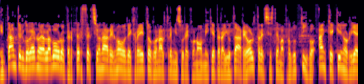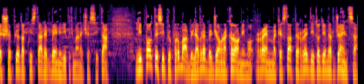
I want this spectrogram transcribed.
Intanto il governo è al lavoro per perfezionare il nuovo decreto con altre misure economiche per aiutare oltre il sistema produttivo anche chi non riesce più ad acquistare beni di prima necessità. L'ipotesi più probabile avrebbe già un acronimo, REM, che sta per reddito di emergenza,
